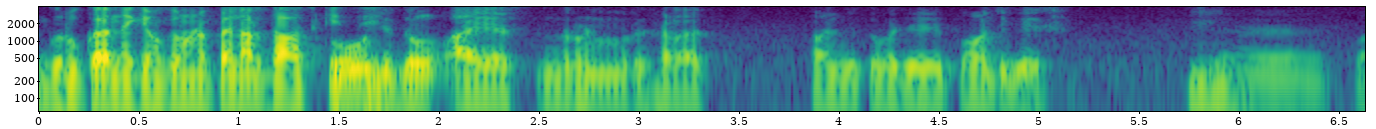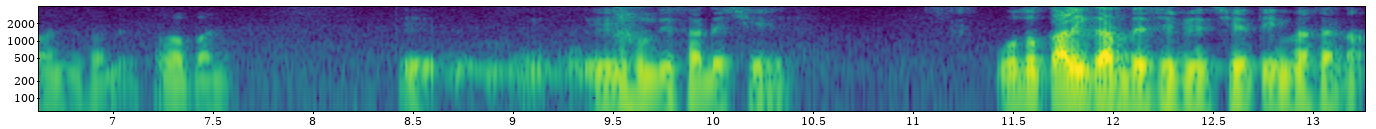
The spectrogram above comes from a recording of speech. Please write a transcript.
ਗੁਰੂ ਘਰ ਨੇ ਕਿਉਂਕਿ ਉਹਨਾਂ ਨੇ ਪਹਿਲਾਂ ਅਰਦਾਸ ਉਹ ਕੀਤੀ। ਜਦੋਂ ਆਏ ਅੰਦਰ ਹੁਣ ਮੇਰੇ ਖਿਆਲ 5 ਵਜੇ ਪਹੁੰਚ ਗਏ ਸੀ। ਹੂੰ। 5 ਸਾਢੇ ਸਵਾ ਪੰਜ। ਤੇ ਇਹ ਹੁੰਦੀ 6:30 ਉਦੋਂ ਕਾਲੀ ਕਰਦੇ ਸੀ ਵੀ ਛੇਤੀ ਮੈਂ ਕਿਹਾ ਨਾ।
